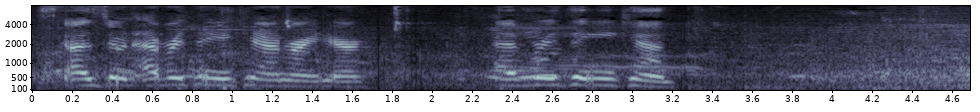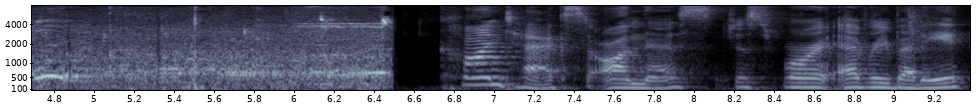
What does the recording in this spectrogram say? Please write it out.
This guy's doing everything he can right here. Everything he can. Context on this, just for everybody,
